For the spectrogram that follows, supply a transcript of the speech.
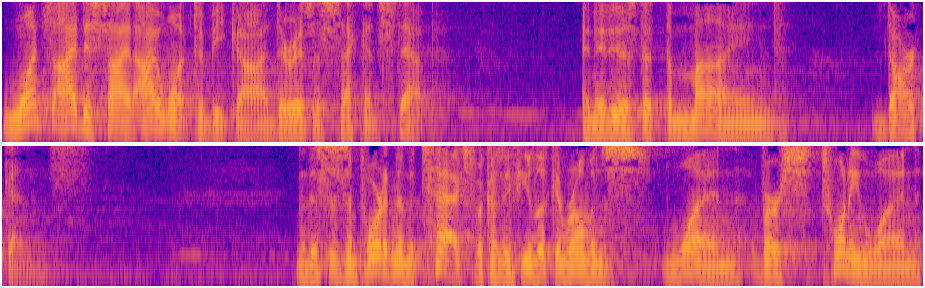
Once I decide I want to be God, there is a second step, and it is that the mind darkens. This is important in the text because if you look in Romans 1, verse 21,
